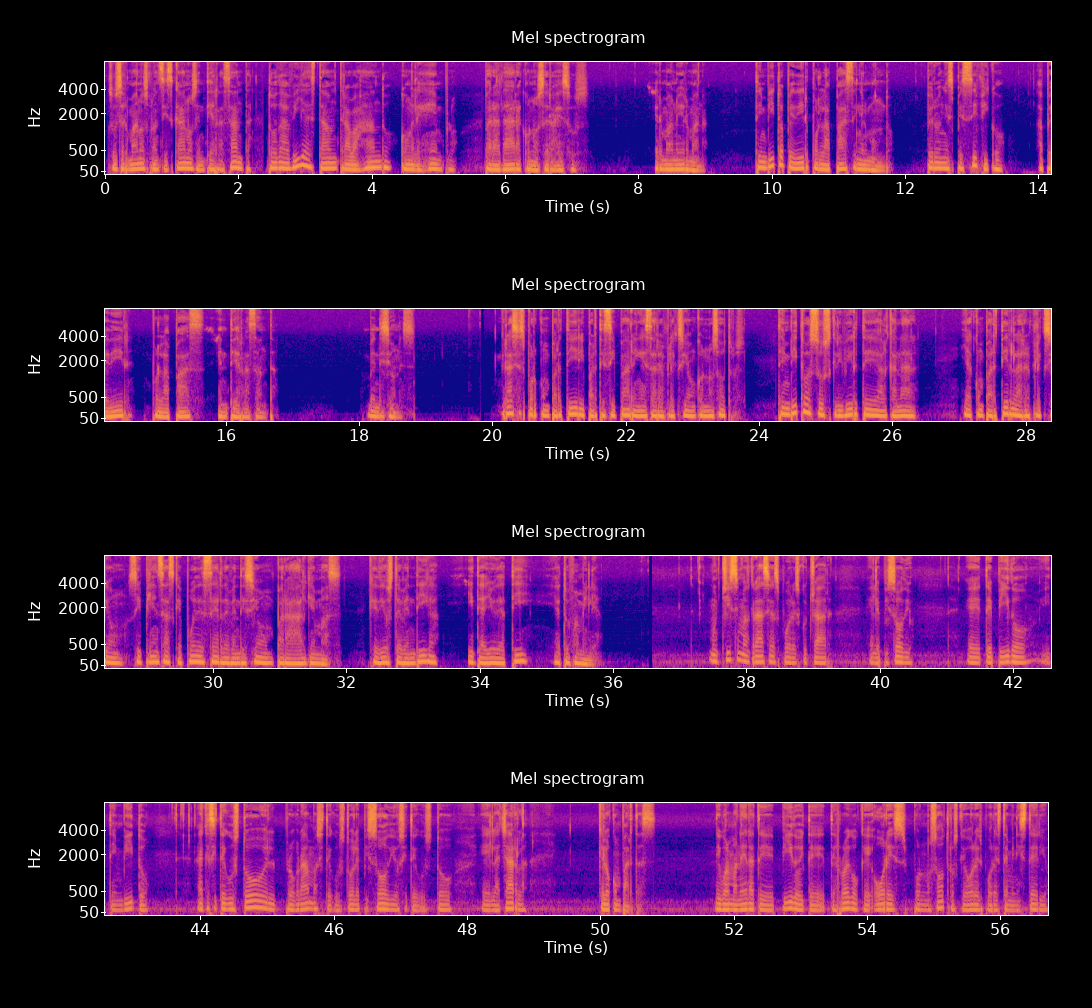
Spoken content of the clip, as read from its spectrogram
Sus hermanos franciscanos en Tierra Santa todavía están trabajando con el ejemplo para dar a conocer a Jesús. Hermano y hermana, te invito a pedir por la paz en el mundo, pero en específico a pedir por la paz en Tierra Santa. Bendiciones. Gracias por compartir y participar en esta reflexión con nosotros. Te invito a suscribirte al canal y a compartir la reflexión si piensas que puede ser de bendición para alguien más. Que Dios te bendiga y te ayude a ti y a tu familia. Muchísimas gracias por escuchar el episodio. Eh, te pido y te invito a que si te gustó el programa, si te gustó el episodio, si te gustó eh, la charla, que lo compartas. De igual manera te pido y te, te ruego que ores por nosotros, que ores por este ministerio.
